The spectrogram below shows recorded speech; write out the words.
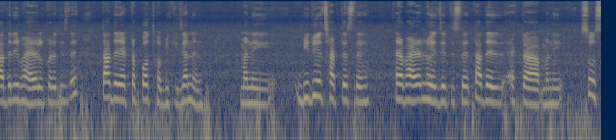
তাদেরই ভাইরাল করে দিছে, তাদের একটা পথ হবে কি জানেন? মানে ভিডিও ছাড়তেছে ভাইরাল হয়ে যেতেছে, তাদের একটা মানে সোর্স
